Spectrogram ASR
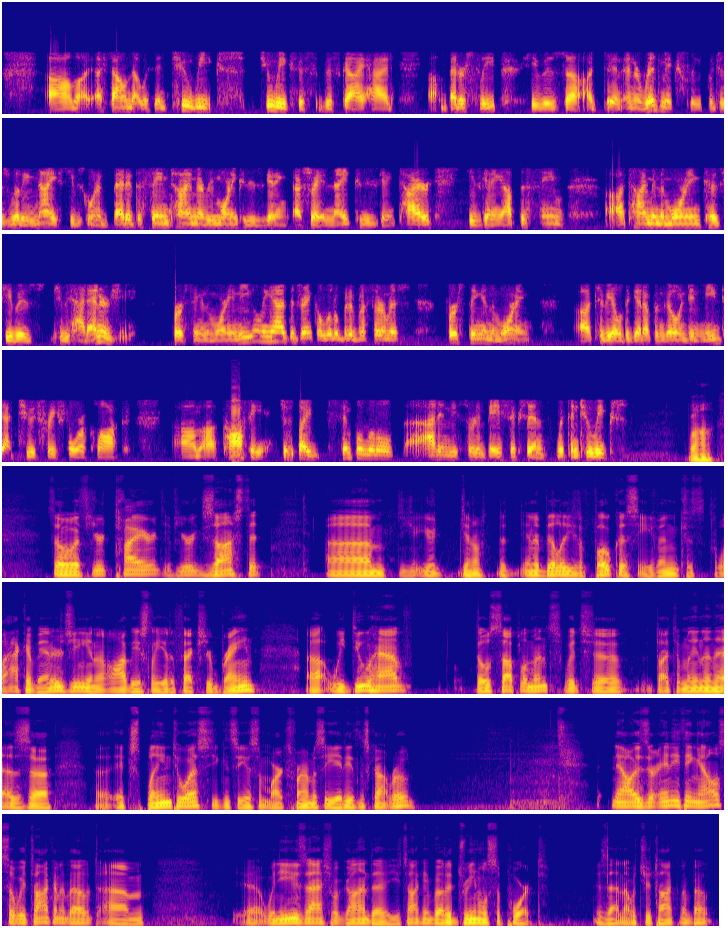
um, I, I found that within two weeks, two weeks, this this guy had uh, better sleep. He was uh, in, in a rhythmic sleep, which is really nice. He was going to bed at the same time every morning because he was getting, uh, sorry, at night because he was getting tired. He was getting up the same uh, time in the morning because he was he had energy first thing in the morning. He only had to drink a little bit of a thermos first thing in the morning uh, to be able to get up and go, and didn't need that two, three, four o'clock um, uh, coffee just by simple little adding these sort of basics in within two weeks. Wow. So if you're tired, if you're exhausted, um, you're you know the inability to focus even because lack of energy and obviously it affects your brain. Uh, we do have those supplements which uh, Dr. Malin has uh, uh, explained to us. You can see us at Mark's Pharmacy, 80th and Scott Road. Now, is there anything else? So we're talking about um, uh, when you use ashwagandha, you're talking about adrenal support. Is that not what you're talking about?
